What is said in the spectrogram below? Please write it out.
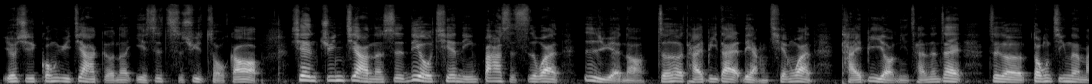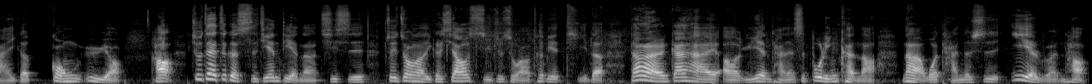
尤其公寓价格呢，也是持续走高哦。现在均价呢是六千零八十四万日元哦，折合台币大概两千万台币哦，你才能在这个东京呢买一个。公寓哦，好，就在这个时间点呢，其实最重要的一个消息就是我要特别提的。当然，刚才呃于燕谈的是布林肯哦，那我谈的是叶伦哈。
